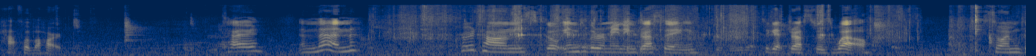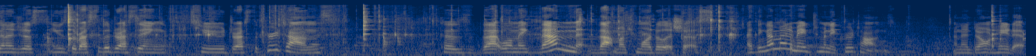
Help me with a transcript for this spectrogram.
half of a heart. Okay, and then croutons go into the remaining dressing to get dressed as well. So I'm gonna just use the rest of the dressing to dress the croutons because that will make them that much more delicious. I think I might have made too many croutons, and I don't hate it.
